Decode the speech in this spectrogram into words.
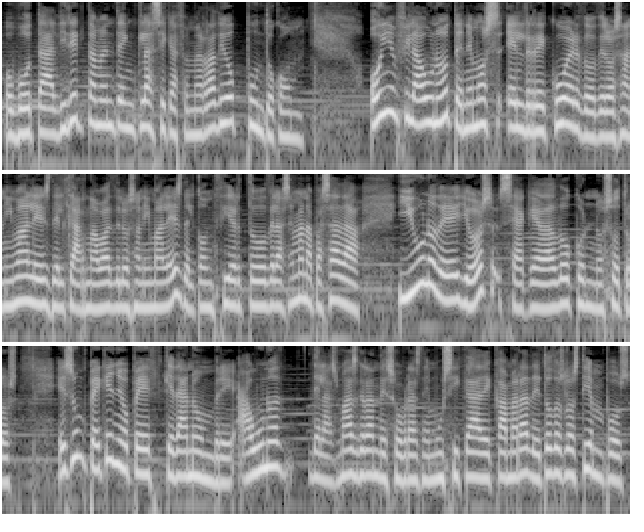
o vota directamente en clásicafmradio.com. Hoy en fila 1 tenemos el recuerdo de los animales del Carnaval de los Animales, del concierto de la semana pasada, y uno de ellos se ha quedado con nosotros. Es un pequeño pez que da nombre a una de las más grandes obras de música de cámara de todos los tiempos,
